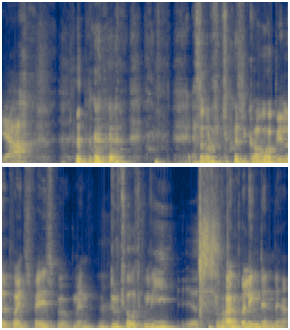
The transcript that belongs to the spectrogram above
Ja. jeg tror, du skulle tage sit coverbillede på ens Facebook, men du tog skulle lige... Yes. fange på LinkedIn, det her.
